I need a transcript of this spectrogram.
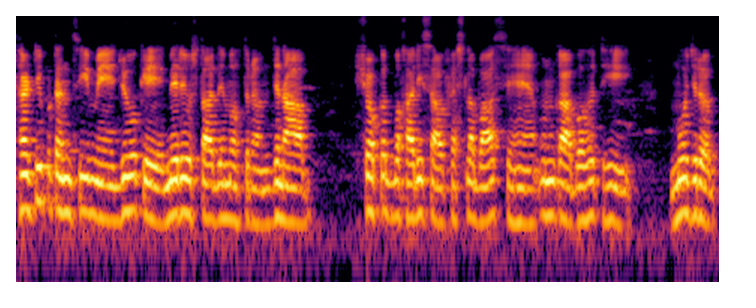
थर्टी पोटेंसी में जो कि मेरे उस्ताद मोहतरम जनाब शौकत बखारी साहब फैसलाबाद से हैं, उनका बहुत ही मुजरब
